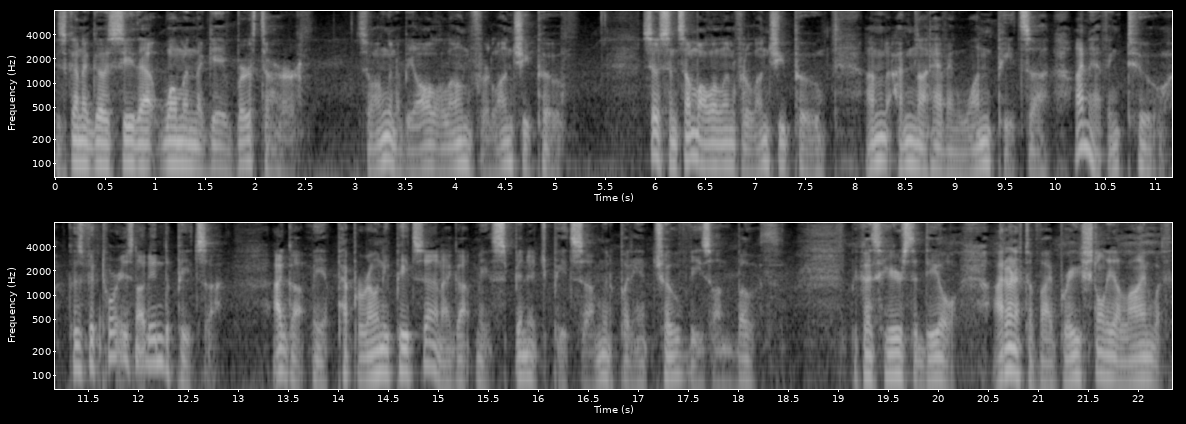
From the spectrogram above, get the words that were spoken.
is going to go see that woman that gave birth to her. So I'm going to be all alone for lunchy poo. So since I'm all alone for lunchy poo, I'm I'm not having one pizza. I'm having two because Victoria's not into pizza. I got me a pepperoni pizza and I got me a spinach pizza. I'm going to put anchovies on both. Because here's the deal I don't have to vibrationally align with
